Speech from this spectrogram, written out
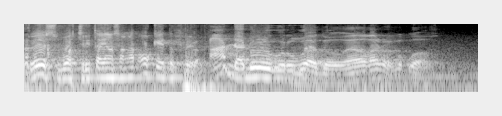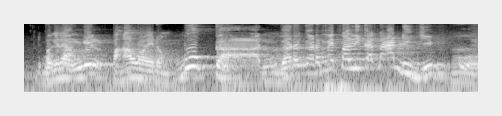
itu ya sebuah cerita yang sangat oke tuh, Fred. Ada dulu guru gua tuh, ya kan gua Dipanggilnya panggil Pak Aloy dong. Bukan, gara-gara Metallica tadi, Jim. Oh,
